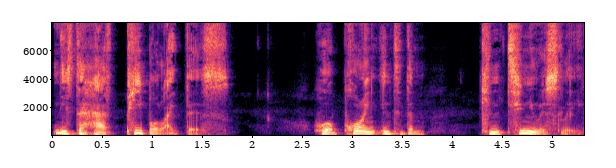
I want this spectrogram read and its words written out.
needs to have people like this who are pouring into them continuously.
